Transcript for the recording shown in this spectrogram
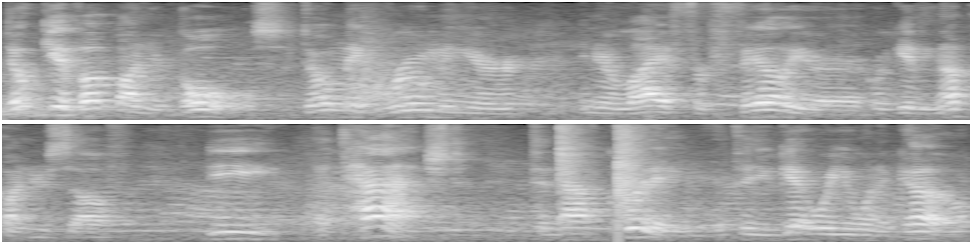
Don't give up on your goals. Don't make room in your in your life for failure or giving up on yourself. Be attached to not quitting until you get where you want to go,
